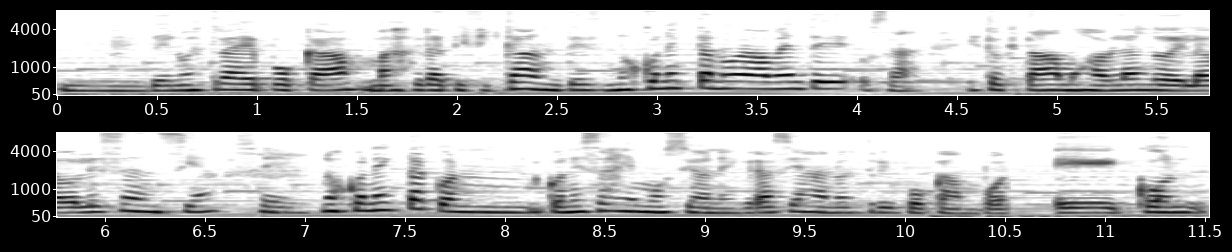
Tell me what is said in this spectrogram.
mm, de nuestra época, más gratificantes, nos conecta nuevamente, o sea, esto que estábamos hablando de la adolescencia, nos conecta con, esas emociones gracias a nuestro hipocampo, eh, con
